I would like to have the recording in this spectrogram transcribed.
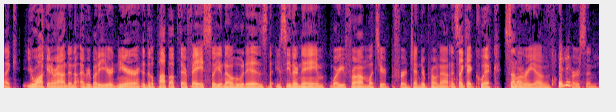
Like you're walking around and everybody you're near, it'll pop up their face so you know who it is, that you see their name, where you're from, what's your preferred gender pronoun. It's like a quick summary hmm. of the Is it- person.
